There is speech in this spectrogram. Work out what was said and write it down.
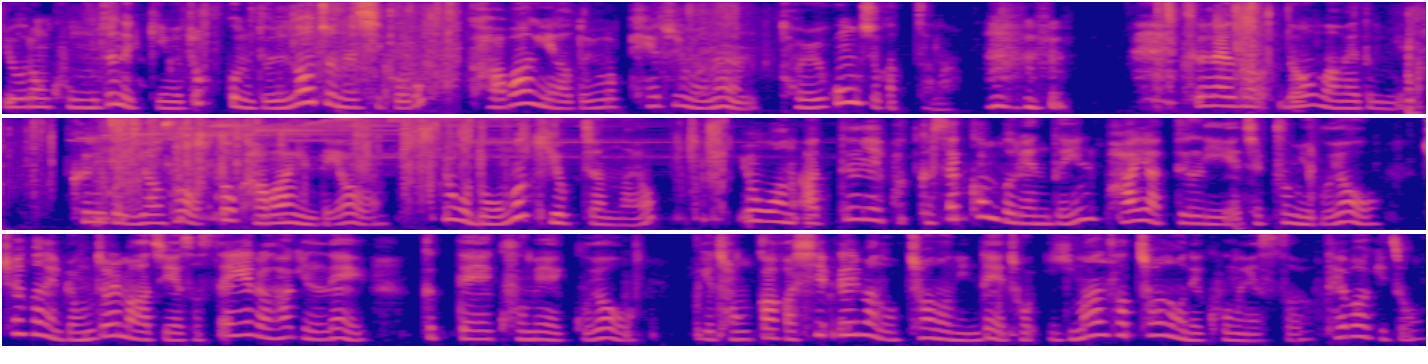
이런 공주 느낌을 조금 눌러주는 식으로 가방이라도 이렇게 해주면은 덜 공주 같잖아. 그래서 너무 마음에 듭니다. 그리고 이어서 또 가방인데요. 이거 너무 귀엽지 않나요? 이건 아틀리에 파크 세컨 브랜드인 바이 아틀리에 제품이고요. 최근에 명절 맞이해서 세일을 하길래 그때 구매했고요. 이게 정가가 11만 5천 원인데 저 2만 4천 원에 구매했어요. 대박이죠?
